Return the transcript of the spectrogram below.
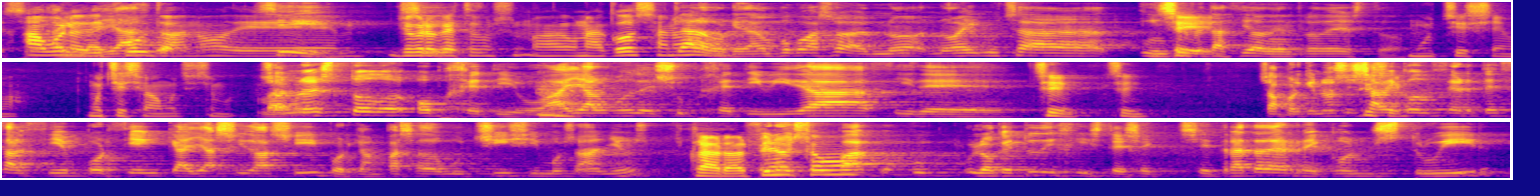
sí, Ah, hay bueno, disputa. ¿no? De, Sí, yo creo sí. que esto es una, una cosa, ¿no? Claro, porque da un poco paso, no, no hay mucha interpretación dentro de esto. Muchísima, muchísima, muchísima. O sea, Vale. no es todo objetivo, hay algo de subjetividad y de... Sí, sí. O sea, porque no se Sí, sabe sí. con certeza al 100% que haya sido así, porque han pasado muchísimos años. Claro, al fin Pero y al es un cabo... paco- un- lo que tú dijiste, se, se trata de reconstruir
